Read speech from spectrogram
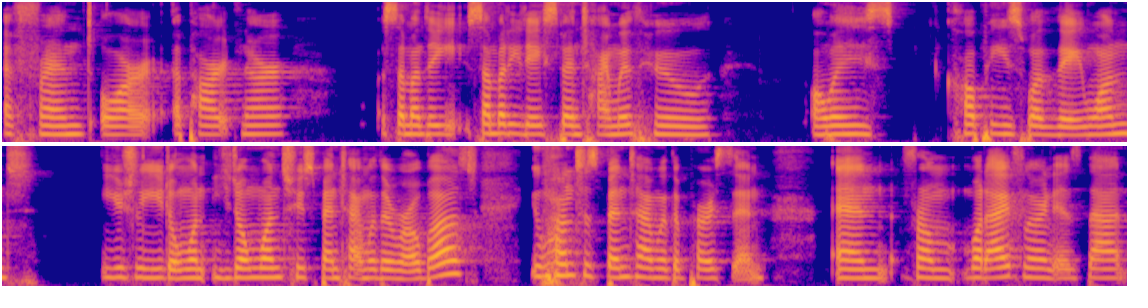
a friend or a partner somebody somebody they spend time with who always copies what they want. Usually you don't want you don't want to spend time with a robot you want to spend time with a person. And from what i've learned is that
